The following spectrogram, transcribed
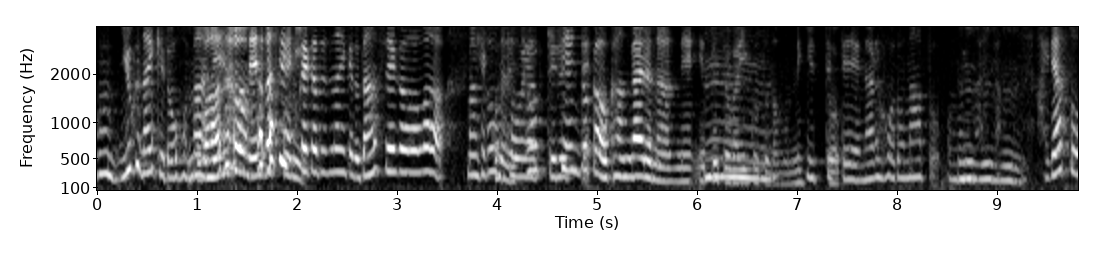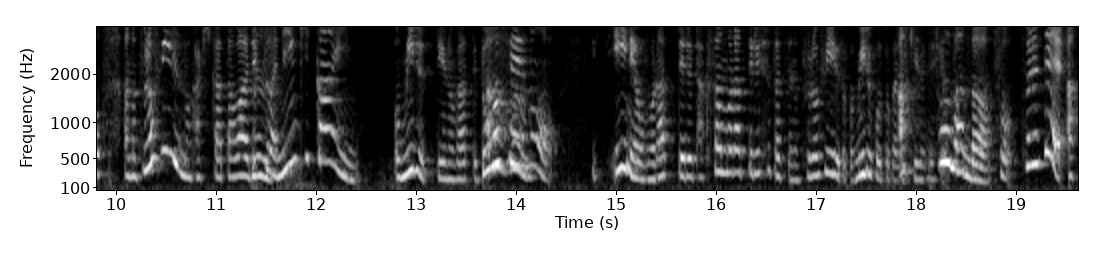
うん、よくないけど本当は、まあねそうね。正しい使い方じゃないけど男性側はまあ結構そうやってるって期戦とかを考えるならねやっといた方がいいことだもんね、言っててなるほどなと思いました、うんうんうんはい、であとあのプロフィールの書き方は実は人気会員を見るっていうのがあって同性のいいいねをもらってるたくさんもらってる人たちのプロフィールとか見ることができるんですよ。そうなんだ。そう。それであ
